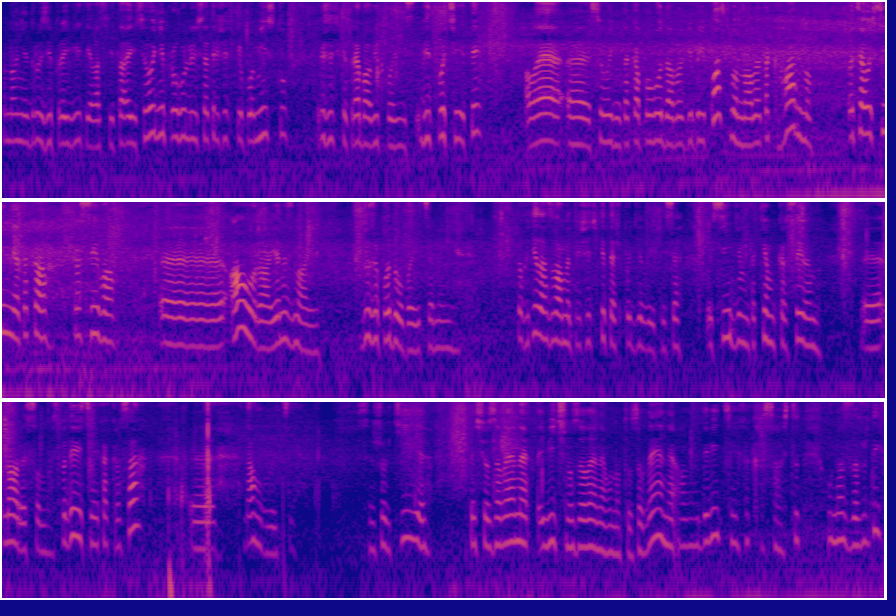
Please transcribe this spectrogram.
Шановні друзі, привіт! Я вас вітаю. Сьогодні прогулююся трішечки по місту, трішечки треба відпочити. Але е, сьогодні така погода, вроді би і пасмурно, але так гарно. Оця осіння така красива е, аура, я не знаю. Дуже подобається мені. То хотіла з вами трішечки теж поділитися осіннім таким красивим е, нарисом. Подивіться, яка краса е, на вулиці. Все жовтіє, те, що зелене, вічно зелене, воно то зелене, але дивіться, яка краса. Ось тут у нас завжди,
